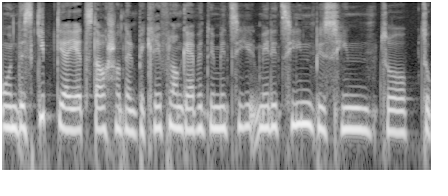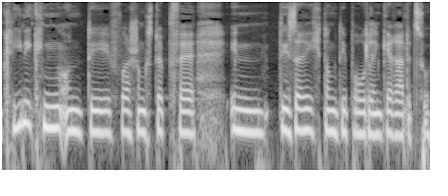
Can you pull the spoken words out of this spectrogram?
Und es gibt ja jetzt auch schon den Begriff Longevity Medizin bis hin zu, zu Kliniken und die Forschungstöpfe in dieser Richtung, die brodeln geradezu.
